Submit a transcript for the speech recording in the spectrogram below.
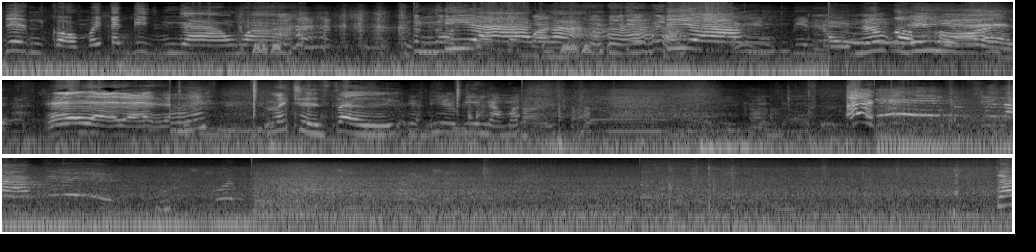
เด่นก็ไม่ต้องกินยาวอะเดียงอะเดียงบินน้ำกับพรไม่ เฉยเฉยเฮียบินนะมาเอ้ยชื่อน้ำนี่จ้ะ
